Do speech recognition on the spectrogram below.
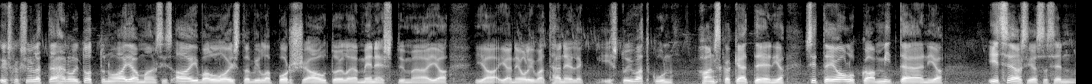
yksi kaksi yllättäen hän oli tottunut ajamaan siis aivan loistavilla Porsche-autoilla ja menestymään ja, ja, ja ne olivat hänelle, istuivat kun hanska käteen ja sitten ei ollutkaan mitään ja itse asiassa sen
